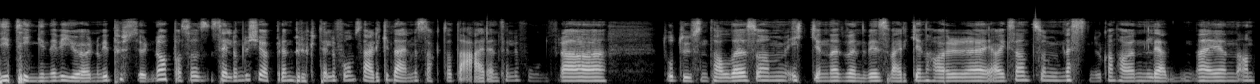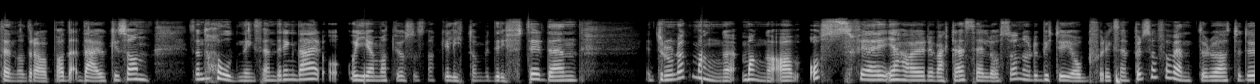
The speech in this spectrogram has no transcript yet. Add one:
de tingene vi gjør når vi pusser den opp. Altså, selv om du kjøper en brukt telefon, så er det ikke dermed sagt at det er en telefon fra 2000-tallet som ikke nødvendigvis verken har ja, ikke sant, Som nesten du kan ha en, led, nei, en antenne å dra opp av. Det, det, er jo ikke sånn. Så en holdningsendring der, og, og i og med at vi også snakker litt om bedrifter, den jeg tror nok mange, mange av oss, for jeg, jeg, har vært der selv også, når du bytter jobb f.eks., for så forventer du at du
